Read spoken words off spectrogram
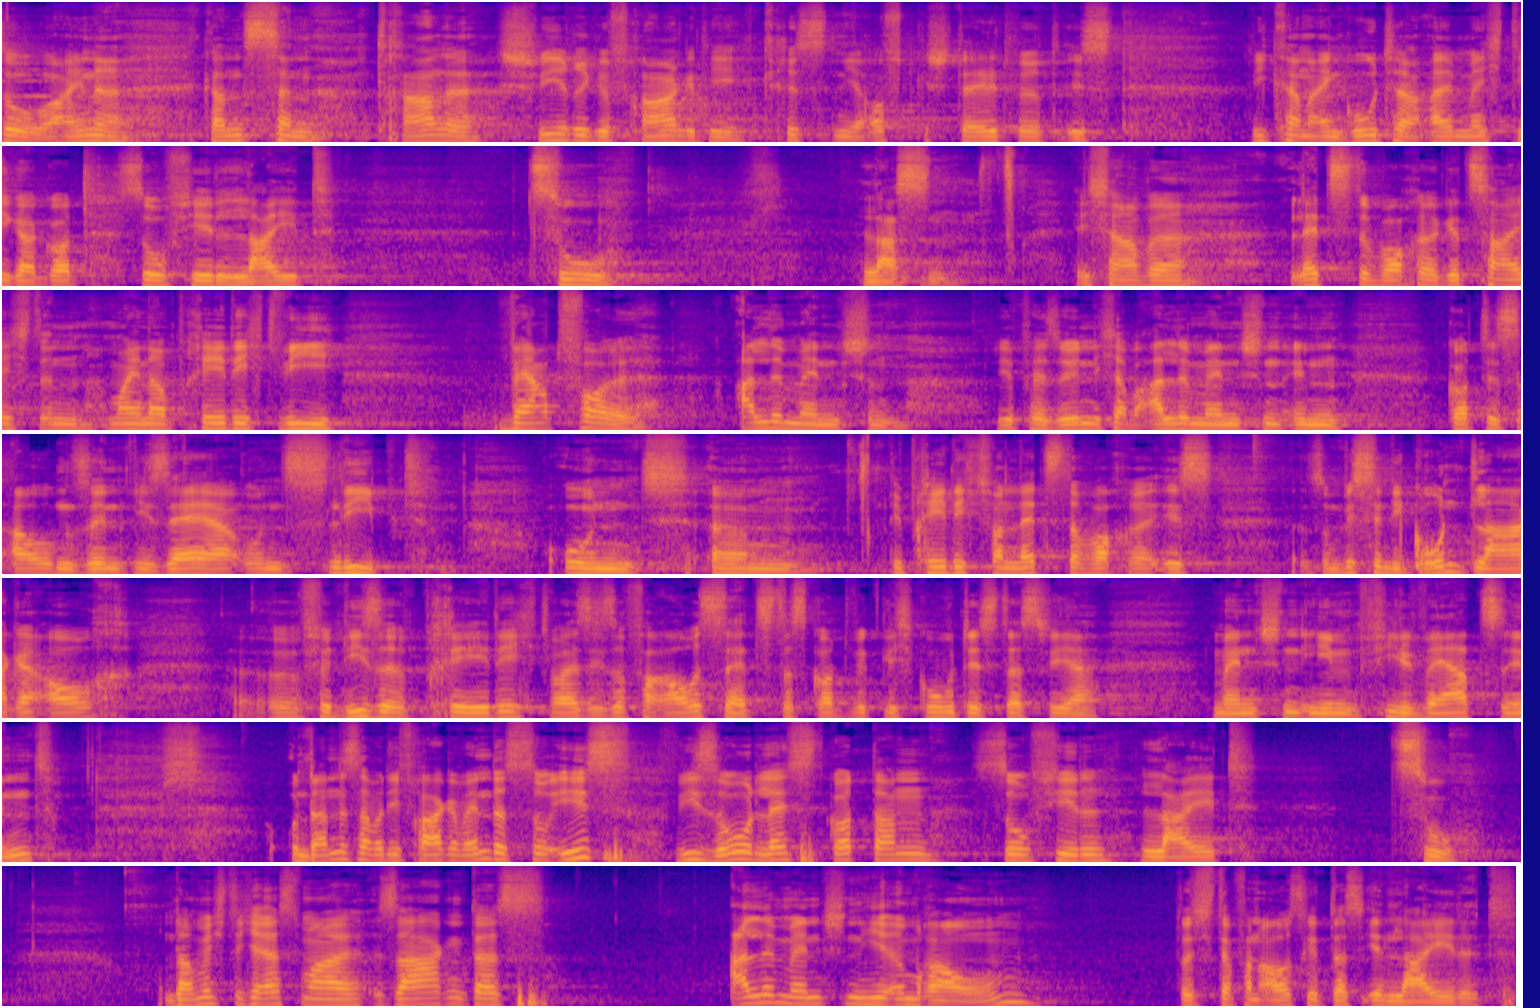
So, eine ganz zentrale, schwierige Frage, die Christen ja oft gestellt wird, ist, wie kann ein guter, allmächtiger Gott so viel Leid zulassen? Ich habe letzte Woche gezeigt in meiner Predigt, wie wertvoll alle Menschen, wir persönlich, aber alle Menschen in Gottes Augen sind, wie sehr er uns liebt. Und ähm, die Predigt von letzter Woche ist so ein bisschen die Grundlage auch äh, für diese Predigt, weil sie so voraussetzt, dass Gott wirklich gut ist, dass wir Menschen ihm viel wert sind. Und dann ist aber die Frage, wenn das so ist, wieso lässt Gott dann so viel Leid zu? Und da möchte ich erstmal sagen, dass alle Menschen hier im Raum, dass ich davon ausgehe, dass ihr leidet,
